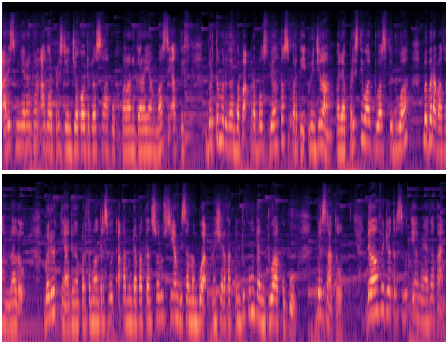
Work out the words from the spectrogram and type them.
Aris menyarankan agar Presiden Joko Widodo selaku kepala negara yang masih aktif bertemu dengan Bapak Prabowo Subianto seperti menjelang pada peristiwa 212 beberapa tahun lalu. Menurutnya, dengan pertemuan tersebut akan mendapatkan solusi yang bisa membuat masyarakat pendukung dan dua kubu bersatu. Dalam video tersebut ia menyatakan,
